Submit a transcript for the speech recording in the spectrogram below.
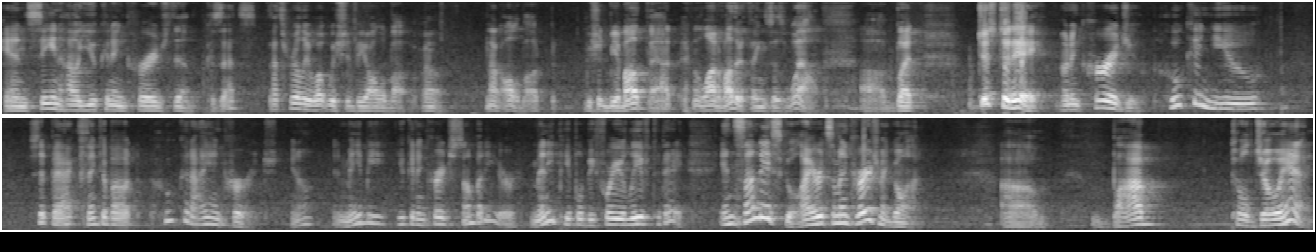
and seeing how you can encourage them because that's that's really what we should be all about. Well, not all about, but we should be about that and a lot of other things as well. Uh, but just today, I would encourage you. Who can you sit back, think about? Who could I encourage? You know, and maybe you could encourage somebody or many people before you leave today. In Sunday school, I heard some encouragement go on. Um, Bob told Joanne,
